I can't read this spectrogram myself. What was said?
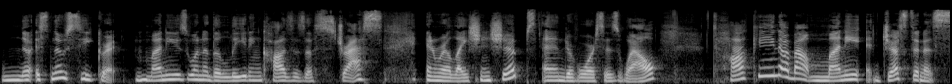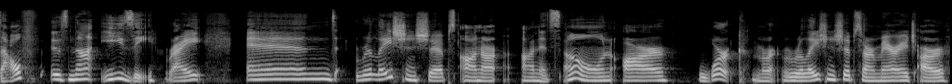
no, it's no secret. Money is one of the leading causes of stress in relationships and divorce as well. Talking about money just in itself is not easy, right? And relationships on our on its own are work. Relationships or marriage are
